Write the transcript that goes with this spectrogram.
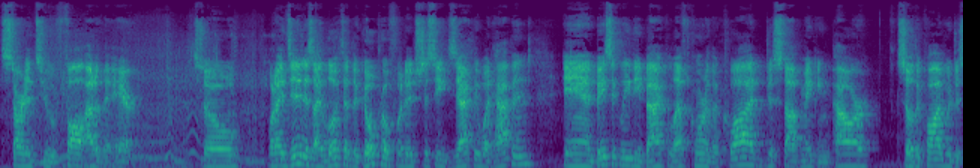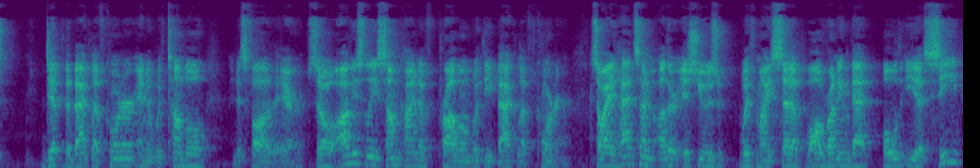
started to fall out of the air. So what I did is I looked at the GoPro footage to see exactly what happened and basically the back left corner of the quad just stopped making power. So the quad would just dip the back left corner and it would tumble and just fall out of the air. So obviously some kind of problem with the back left corner. So I had some other issues with my setup while running that old ESC.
